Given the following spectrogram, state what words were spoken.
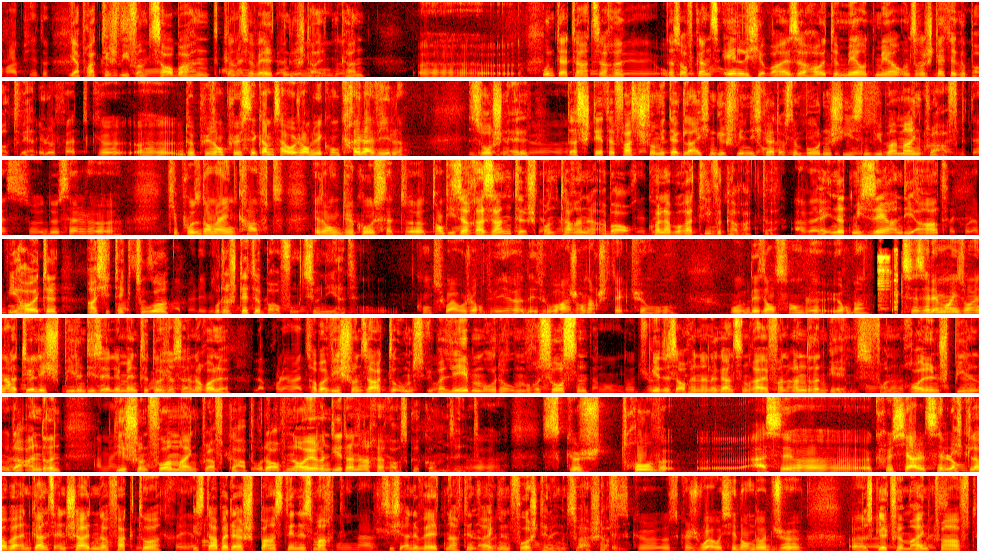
ja praktisch wie von Zauberhand ganze Welten gestalten kann, und der Tatsache, dass auf ganz ähnliche Weise heute mehr und mehr unsere Städte gebaut werden. Euh, so schnell, dass Städte fast schon mit der gleichen Geschwindigkeit aus dem Boden schießen wie bei Minecraft. Dieser rasante, spontane, aber auch kollaborative Charakter erinnert mich sehr an die Art, wie heute Architektur oder Städtebau funktioniert conçoit aujourd'hui euh, des ouvrages en architecture ou, ou des ensembles urbains. Natürlich spielen diese Elemente durchaus eine Rolle. Aber wie ich schon sagte, ums Überleben oder um Ressourcen geht es auch in einer ganzen Reihe von anderen Games, von Rollenspielen oder anderen, die es schon vor Minecraft gab oder auch neueren, die danach herausgekommen sind. Euh, Euh, euh, ich glaube, ein ganz entscheidender Faktor ist dabei der Spaß, den es macht, sich eine Welt nach den eigenen Vorstellungen zu erschaffen. Das gilt für Minecraft,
